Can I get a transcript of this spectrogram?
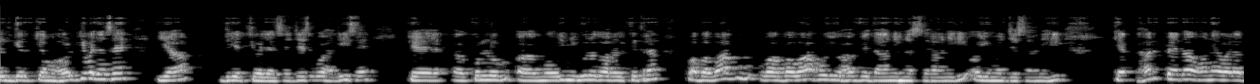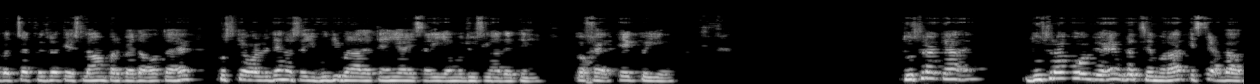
ارد گرد کے ماحول کی وجہ سے یا دیت کی وجہ سے؟ جیسے وہ حدیث ہے کہ کل فطرہ نسرانی ہی اور ہی۔ کہ ہر پیدا ہونے والا بچہ فطرت اسلام پر پیدا ہوتا ہے اس کے والدین اسے یہودی بنا دیتے ہیں یا عیسائی یا مجوسی بنا دیتے ہیں۔ تو خیر، ایک تو یہ۔ دوسرا کیا ہے؟ دوسرا قول جو ہے فطرت سے مراد استعداد۔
